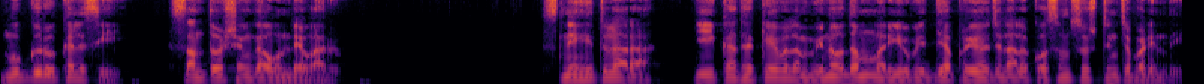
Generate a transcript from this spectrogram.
ముగ్గురూ కలిసి సంతోషంగా ఉండేవారు. స్నేహితులారా ఈ కథ కేవలం వినోదం మరియు విద్యా ప్రయోజనాల కోసం సృష్టించబడింది.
